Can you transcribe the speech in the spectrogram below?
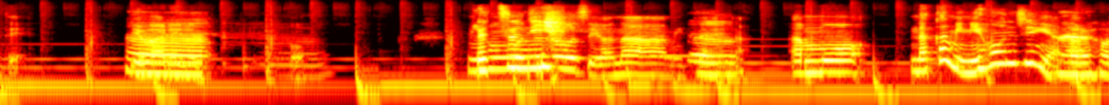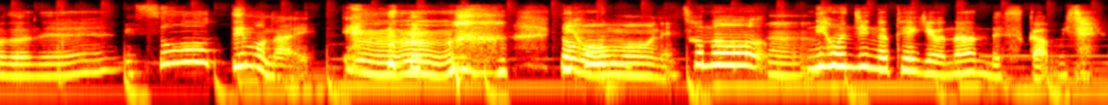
って言われる。日本語別に。上手よなみたいな、あもう中身日本人やな。なるほどね。そうでもない。うんうん。とも思うね。そのうん。日本人の定義は何ですか？みたい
